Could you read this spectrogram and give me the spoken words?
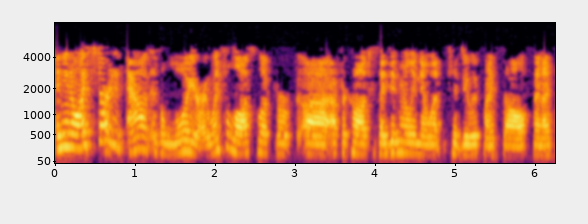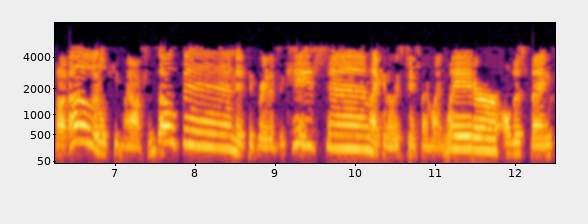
and you know, I started out as a lawyer. I went to law school after uh, after college because I didn't really know what to do with myself, and I thought, oh, it'll keep my options open. It's a great education. I can always change my mind later. All those things.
